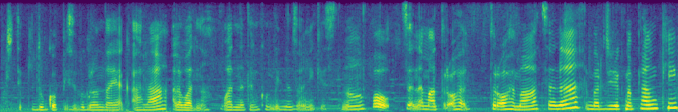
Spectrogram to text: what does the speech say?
Jakiś taki długopis wygląda jak Ala, ale ładna. Ładny ten kombinezonik jest, no. O, cenę ma trochę, trochę ma cenę, tym bardziej jak ma plamki.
